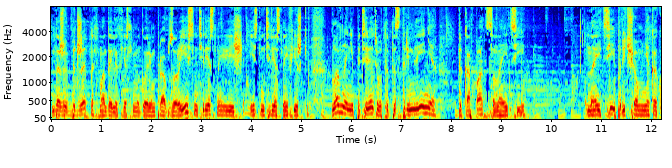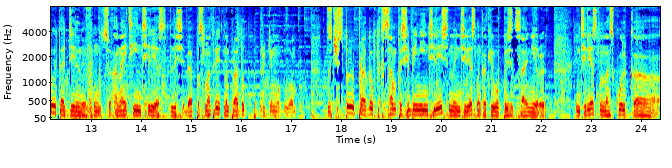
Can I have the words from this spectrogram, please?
даже в бюджетных моделях, если мы говорим про обзор, есть интересные вещи, есть интересные фишки. Главное не потерять вот это стремление докопаться, найти. Найти, причем не какую-то отдельную функцию, а найти интерес для себя, посмотреть на продукт под другим углом. Зачастую продукт сам по себе не интересен, но интересно, как его позиционируют. Интересно, насколько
